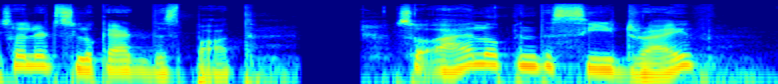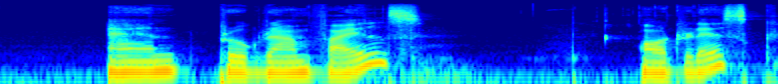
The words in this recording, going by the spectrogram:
So let's look at this path. So I'll open the C drive and program files, Autodesk,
